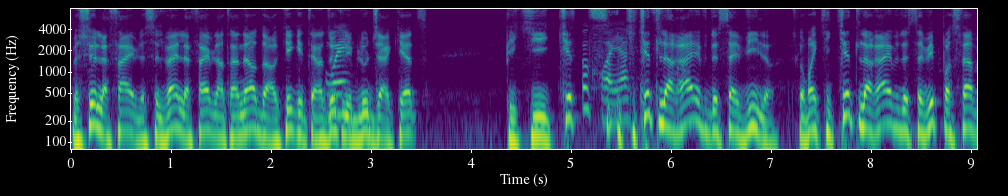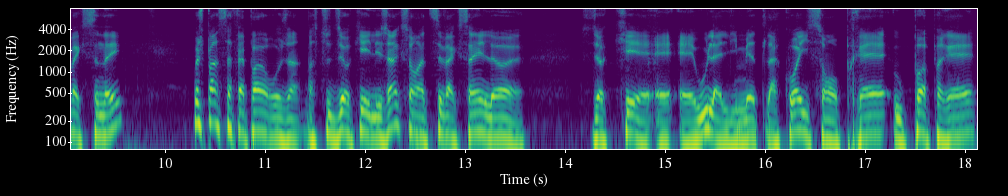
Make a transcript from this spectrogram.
Monsieur Lefebvre, là, Sylvain Lefebvre, l'entraîneur de hockey qui était rendu Ouais. avec les Blue Jackets, puis qui quitte, qui quitte le rêve de sa vie, là. Tu comprends? Qui quitte le rêve de sa vie pour pas se faire vacciner. Moi, je pense que ça fait peur aux gens. Parce que tu te dis, OK, les gens qui sont anti-vaccins, là, euh, tu te dis, OK, est- est où la limite? Là? Quoi, ils sont prêts ou pas prêts?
